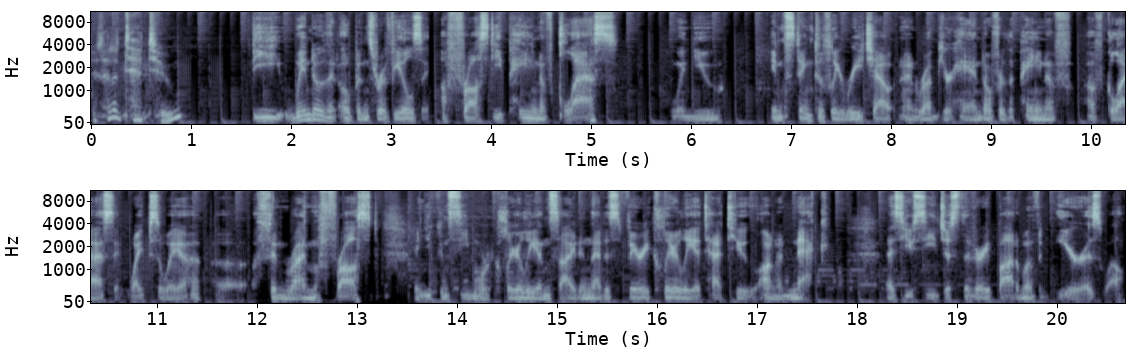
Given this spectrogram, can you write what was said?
Is that a tattoo? The window that opens reveals a frosty pane of glass. When you instinctively reach out and rub your hand over the pane of, of glass, it wipes away a, a thin rime of frost, and you can see more clearly inside. And that is very clearly a tattoo on a neck, as you see just the very bottom of an ear as well.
